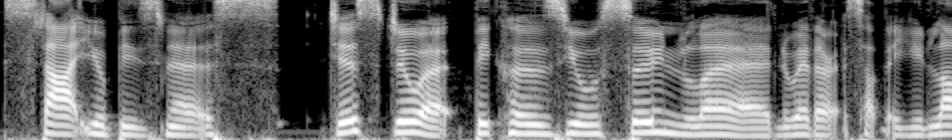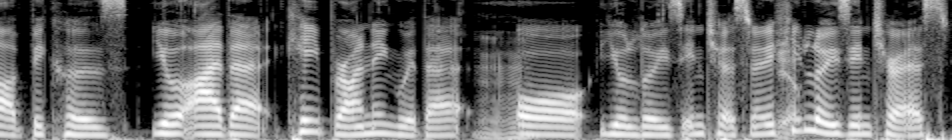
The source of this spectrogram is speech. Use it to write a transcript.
start your business just do it because you'll soon learn whether it's something you love because you'll either keep running with it mm-hmm. or you'll lose interest. And if yep. you lose interest,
